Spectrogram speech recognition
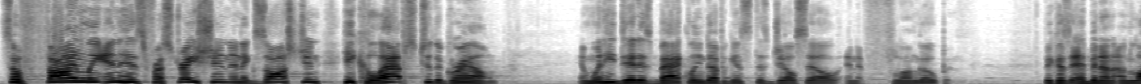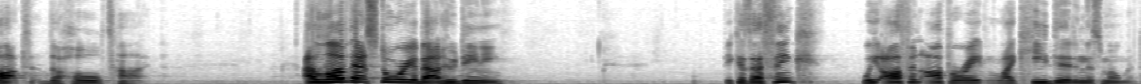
So finally, in his frustration and exhaustion, he collapsed to the ground. And when he did, his back leaned up against the jail cell and it flung open because it had been unlocked the whole time. I love that story about Houdini because I think we often operate like he did in this moment.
